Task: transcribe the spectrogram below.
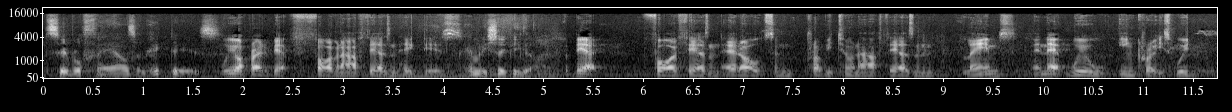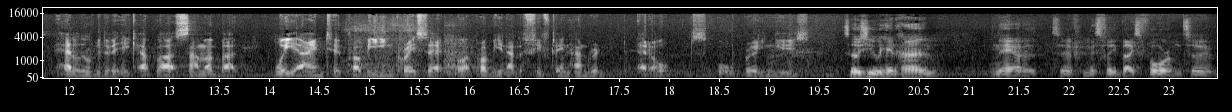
several thousand hectares. We operate about five and a half thousand hectares. How many sheep you got? About 5,000 adults and probably 2,500 lambs, and that will increase. We had a little bit of a hiccup last summer, but we aim to probably increase that by probably another 1,500 adults or breeding ewes. So as you head home now to, to from this feed-based forum to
